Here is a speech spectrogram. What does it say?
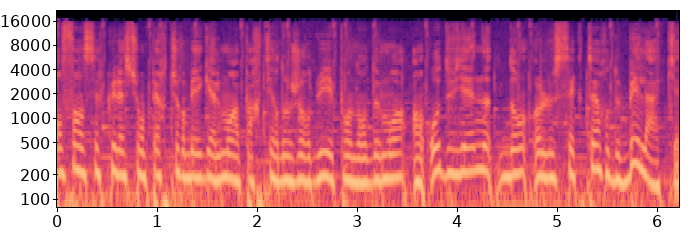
Enfin, circulation perturbée également à partir d'aujourd'hui et pendant deux mois en Haute-Vienne dans le secteur de Bellac.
